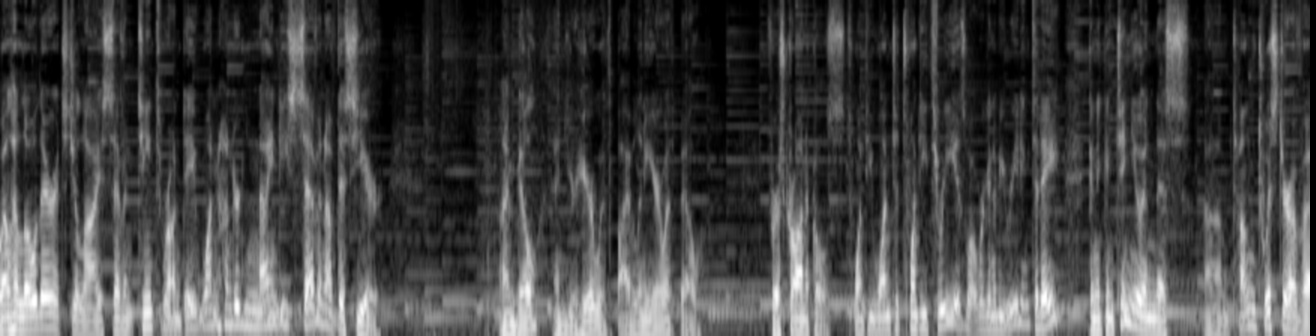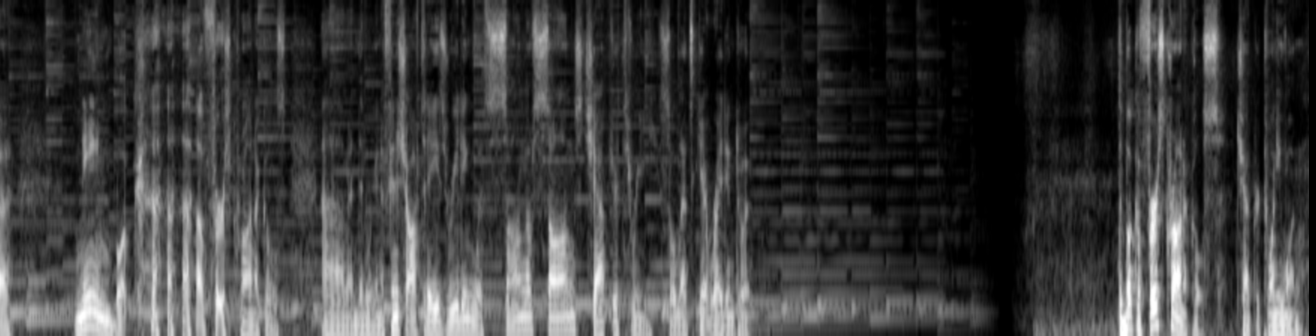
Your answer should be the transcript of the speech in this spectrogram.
Well, hello there. It's July 17th. We're on day 197 of this year. I'm Bill, and you're here with Bible in a Year with Bill. First Chronicles 21 to 23 is what we're going to be reading today. Going to continue in this um, tongue twister of a name book of First Chronicles. Um, and then we're going to finish off today's reading with Song of Songs, chapter 3. So let's get right into it. The book of First Chronicles, chapter 21.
